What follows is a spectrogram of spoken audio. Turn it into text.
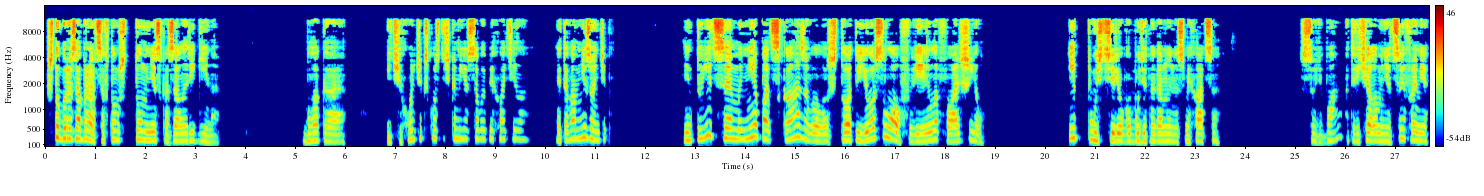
чтобы разобраться в том, что мне сказала Регина. Благая, и чехольчик с косточками я с собой прихватила. Это вам не зонтик. Интуиция мне подсказывала, что от ее слов веяло фальшью. И пусть Серега будет надо мной насмехаться. Судьба отвечала мне цифрами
